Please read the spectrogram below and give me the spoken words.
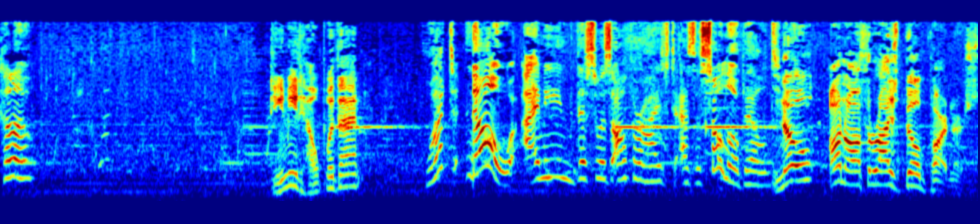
Hello. Do you need help with that? What? No! I mean, this was authorized as a solo build. No unauthorized build partners.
